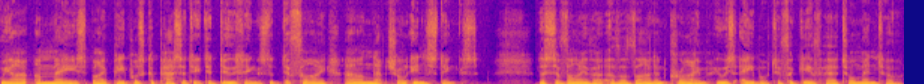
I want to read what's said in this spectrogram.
We are amazed by people's capacity to do things that defy our natural instincts. The survivor of a violent crime who is able to forgive her tormentor.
